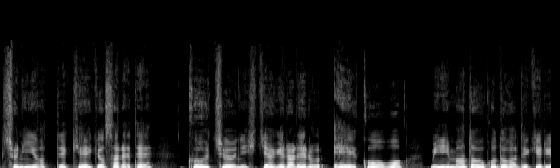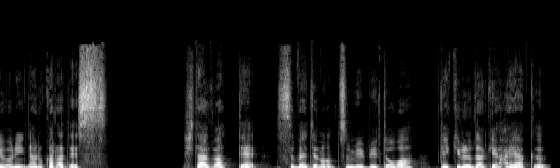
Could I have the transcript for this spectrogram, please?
主によって敬挙されて空中に引き上げられる栄光を身にまとうことができるようになるからです。従ってすべての罪人はできるだけ早く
